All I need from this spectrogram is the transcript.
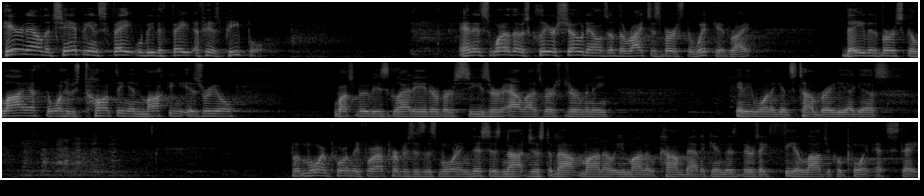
Here now the champion's fate will be the fate of his people. And it's one of those clear showdowns of the righteous versus the wicked, right? David versus Goliath, the one who's taunting and mocking Israel. Watch movies, Gladiator versus Caesar, Allies versus Germany. Anyone against Tom Brady, I guess. but more importantly, for our purposes this morning, this is not just about mano a mano combat. Again, there's a theological point at stake.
